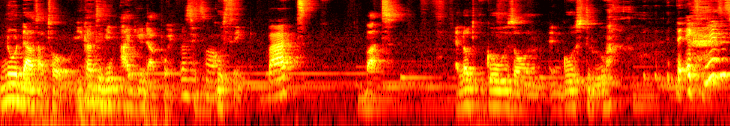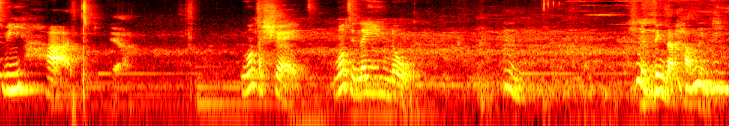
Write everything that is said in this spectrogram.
No doubt at all. You can't even argue that point. Not It's a all. good thing. But But a lot goes on and goes through. the experiences we had, yeah. we want to share it. We want to let you know. Hmm. The things that happened.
